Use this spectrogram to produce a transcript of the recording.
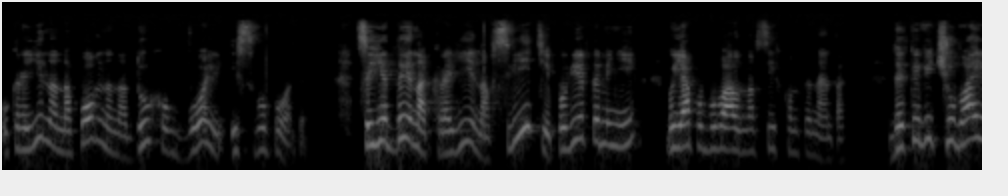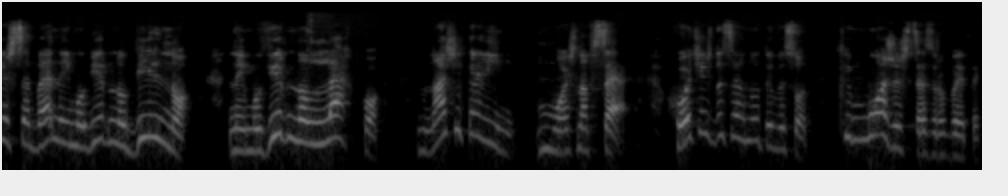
Україна наповнена духом волі і свободи. Це єдина країна в світі, повірте мені, бо я побувала на всіх континентах, де ти відчуваєш себе неймовірно вільно, неймовірно легко. В нашій країні можна все. Хочеш досягнути висот, ти можеш це зробити.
